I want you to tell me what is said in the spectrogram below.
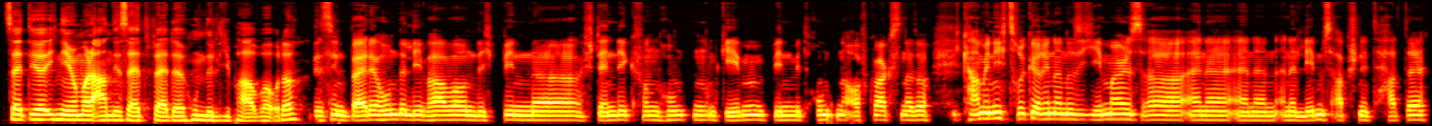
Seid ihr, ich nehme mal an, ihr seid beide Hundeliebhaber, oder? Wir sind beide Hundeliebhaber und ich bin äh, ständig von Hunden umgeben, bin mit Hunden aufgewachsen. Also ich kann mich nicht zurückerinnern, dass ich jemals äh, eine, einen, einen Lebensabschnitt hatte,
